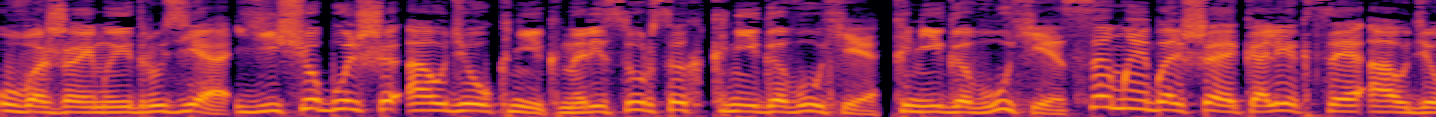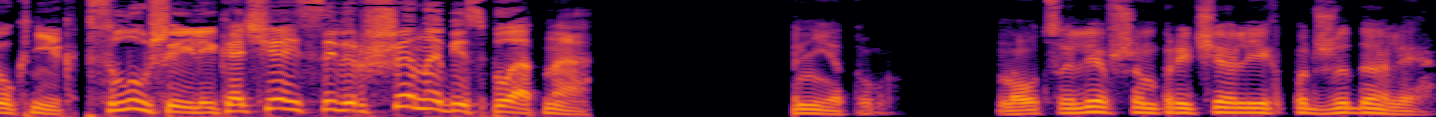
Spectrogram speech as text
Уважаемые друзья, еще больше аудиокниг на ресурсах «Книга в ухе». «Книга в ухе» — самая большая коллекция аудиокниг. Слушай или качай совершенно бесплатно. Нету. На уцелевшем причале их поджидали.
